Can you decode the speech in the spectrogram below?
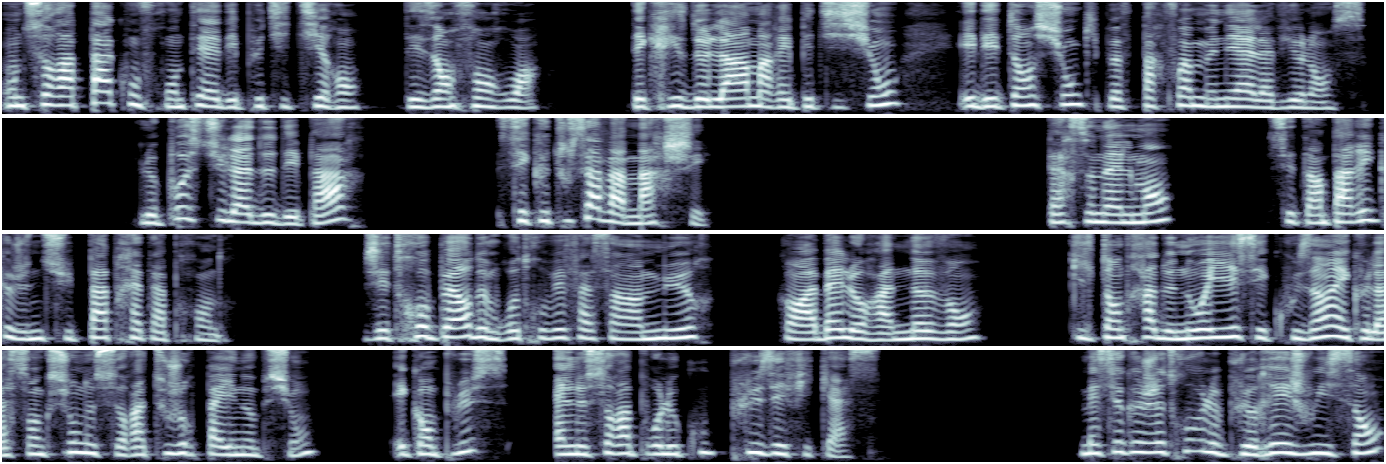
on ne sera pas confronté à des petits tyrans, des enfants rois, des crises de larmes à répétition et des tensions qui peuvent parfois mener à la violence. Le postulat de départ, c'est que tout ça va marcher. Personnellement, c'est un pari que je ne suis pas prête à prendre. J'ai trop peur de me retrouver face à un mur quand Abel aura 9 ans, qu'il tentera de noyer ses cousins et que la sanction ne sera toujours pas une option, et qu'en plus, elle ne sera pour le coup plus efficace. Mais ce que je trouve le plus réjouissant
